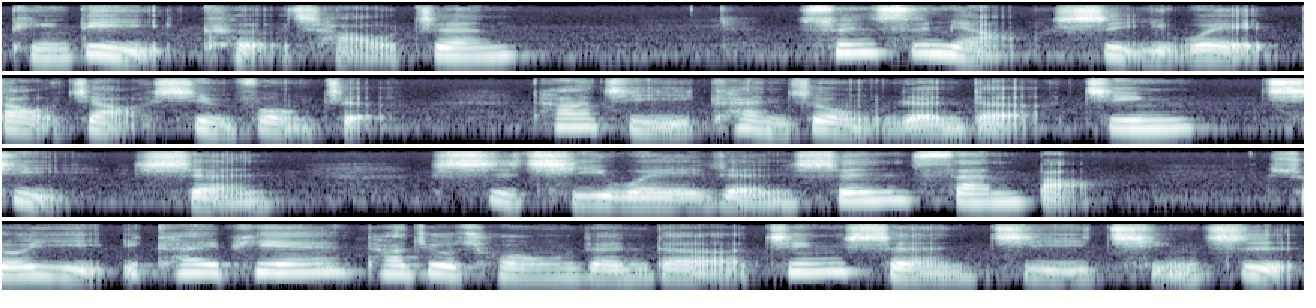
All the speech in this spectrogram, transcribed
平地可朝真。孙思邈是一位道教信奉者，他极看重人的精气神，视其为人生三宝，所以一开篇他就从人的精神及情志。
